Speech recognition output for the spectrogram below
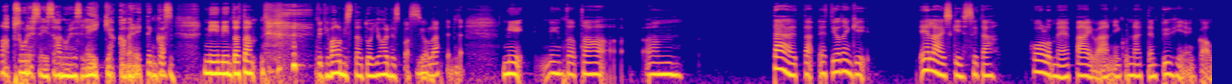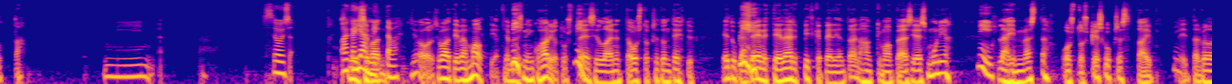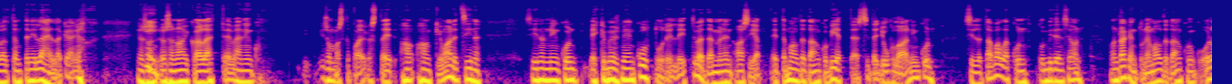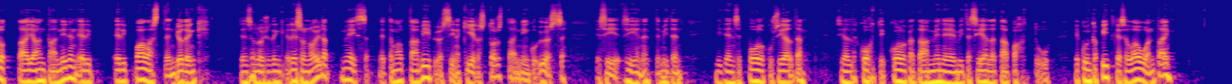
lapsuudessa ei saanut edes leikkiä kavereiden kanssa, niin, niin tota, piti valmistautua Johannespassioon mm. lähtemiseen. Ni, niin tota, um, tämä, että, että jotenkin eläisikin sitä kolmea päivää niin kuin näiden pyhien kautta, niin se olisi aika niin, jännittävä. Se va- joo, se vaatii vähän malttia ja niin. myös niin kuin harjoitusta niin. sillain, että ostokset on tehty etukäteen, niin. ettei lähde pitkäperjantaina hankkimaan pääsiäismunia niin. lähimmästä ostoskeskuksesta tai niin. ei tarvitse olla välttämättä niin lähelläkään, jos, niin. on, jos on aikaa lähteä vähän niin kuin isommasta paikasta hankkimaan, että siinä, siinä on niin kuin ehkä myös meidän kulttuuriin liittyvä tämmöinen asia, että maltetaanko viettää sitä juhlaa niin kuin sillä tavalla, kun, kun miten se on, on rakentunut, maltetaanko odottaa ja antaa niiden eri eri palasten jotenkin, sen sanoisi jotenkin resonoida meissä, että malttaa viipyä siinä kiirastorstain niin kuin yössä ja siihen, että miten, miten se polku sieltä, sieltä kohti kolkataan menee, mitä siellä tapahtuu ja kuinka pitkä se lauantai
